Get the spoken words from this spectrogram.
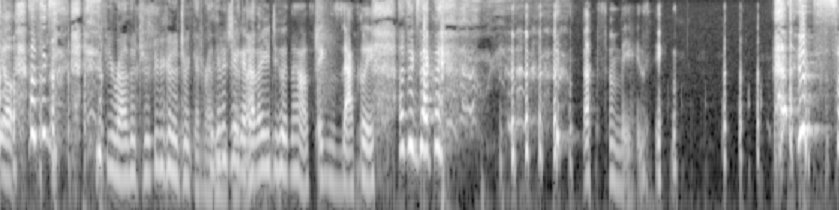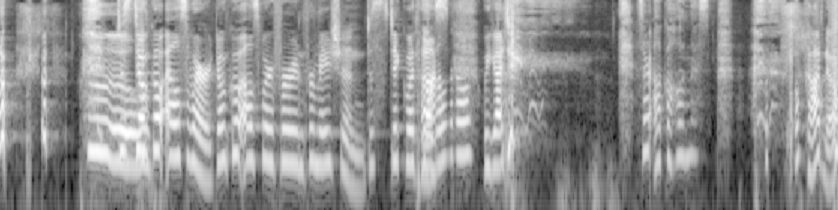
feel. Ex- if you rather drink if you're going to drink i'd rather you're you drink i'd rather you do it in the house. Exactly. That's exactly that's amazing. It's so good just don't go elsewhere. Don't go elsewhere for information. Just stick with Want us. A little? We got you. Is there alcohol in this? oh God, no.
